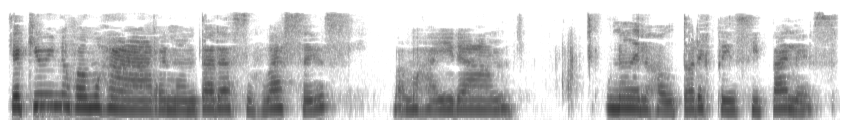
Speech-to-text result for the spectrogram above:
Y aquí hoy nos vamos a remontar a sus bases, vamos a ir a uno de los autores principales,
